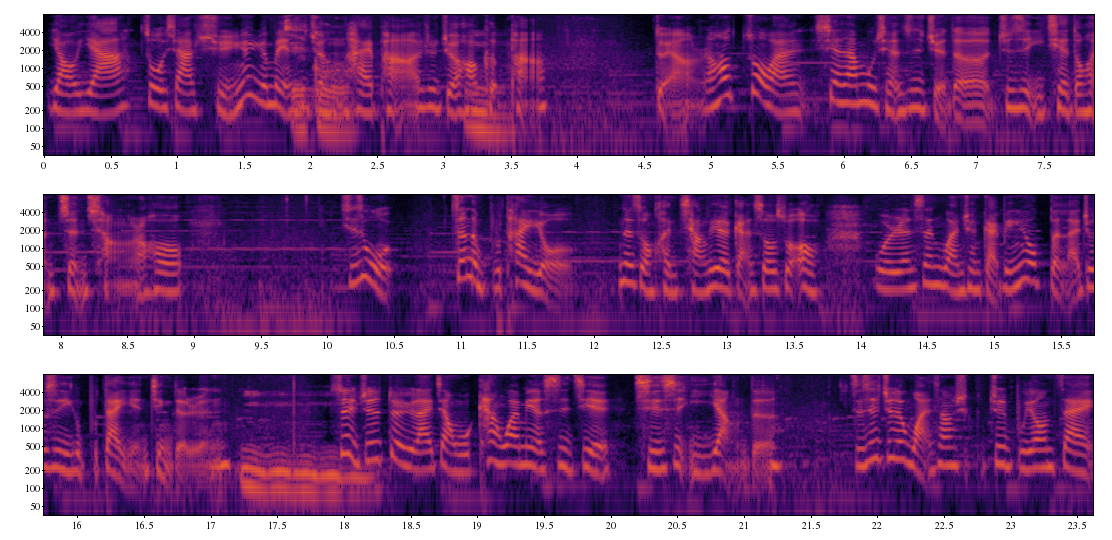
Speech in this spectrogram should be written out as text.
咬牙做下去，因为原本也是觉得很害怕，就觉得好可怕。嗯、对啊，然后做完，现在目前是觉得就是一切都很正常。然后其实我真的不太有那种很强烈的感受说，说哦，我人生完全改变，因为我本来就是一个不戴眼镜的人。嗯嗯嗯。所以就是对于来讲，我看外面的世界其实是一样的，只是就是晚上就是不用再。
